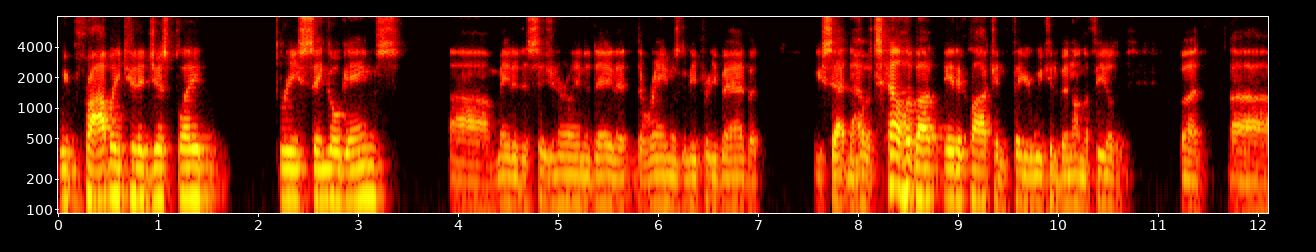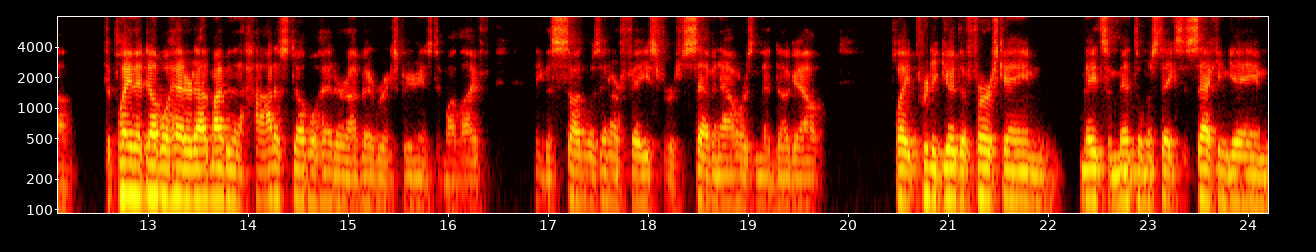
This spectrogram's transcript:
we probably could have just played three single games. Uh, made a decision early in the day that the rain was going to be pretty bad, but we sat in a hotel about eight o'clock and figured we could have been on the field. But uh, to play that doubleheader, that might have been the hottest doubleheader I've ever experienced in my life. I think the sun was in our face for seven hours in that dugout. Played pretty good the first game, made some mental mistakes the second game.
